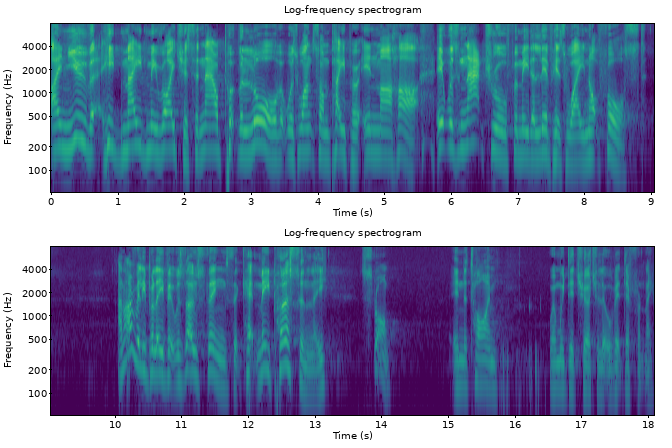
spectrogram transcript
I knew that He'd made me righteous and now put the law that was once on paper in my heart. It was natural for me to live His way, not forced. And I really believe it was those things that kept me personally strong in the time when we did church a little bit differently.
